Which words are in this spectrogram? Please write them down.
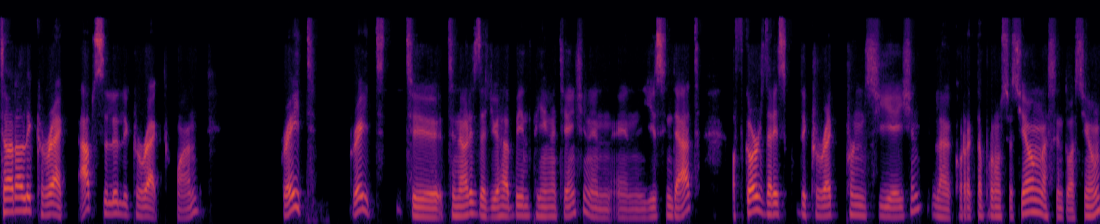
Totally correct. Absolutely correct, Juan. Great. Great to to notice that you have been paying attention and, and using that. Of course, that is the correct pronunciation, la correcta pronunciación, acentuación.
